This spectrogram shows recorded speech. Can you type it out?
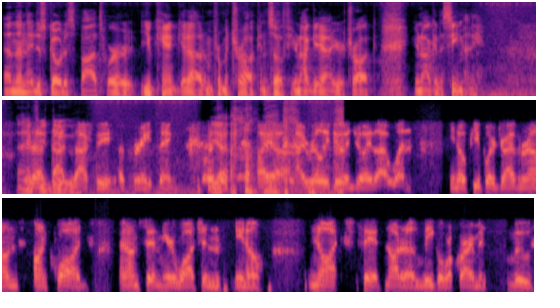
and then they just go to spots where you can't get at them from a truck. And so if you're not getting out of your truck, you're not going to see many. And, And if that, you that's actually a great thing. yeah, I uh, I really do enjoy that when you know people are driving around on quads and I'm sitting here watching you know not say it's not a legal requirement moose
